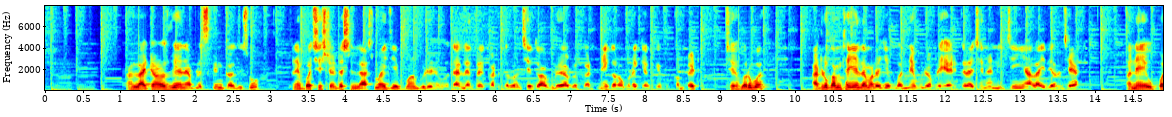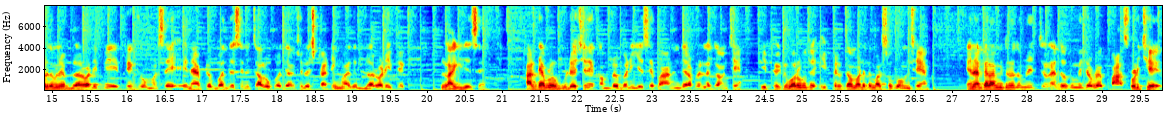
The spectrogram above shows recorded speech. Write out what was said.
લાઇટર હાઉસ બી એને આપણે સ્ક્રીન કરી દઈશું. અને પછી સ્ટેટસની લાસ્ટમાં જે પણ વિડીયોને વધારે લેન્થ હોય કટ કરવાનું છે, તો આ વીડિયો આપણે કટ નહીં કરવો પડે, કેમ કે કમ્પ્લીટ છે. બરોબર? આટલું કામ થઈ જાય તમારે જે બંને વીડિયો આપણે એડ કર્યા છે એને નીચે અહીંયા લાવી દેવાનું છે. અને ઉપર તમને બ્લરવાળી બે ઇફેક્ટ જોવા મળશે. એને આપણે બંધ હશે અને ચાલુ કરી દેવાનું છે. એટલે સ્ટાર્ટિંગમાં તે બ્લરવાળી ઇફેક્ટ લાગી જશે. આ રીતે આપણો વીડિયો છે ને કમ્પ્લીટ બની જશે, પણ આની અંદર આપણે લગાવવાનું છે ઇફેક્ટ બરોબર? તો ઇફેક્ટ કરવા માટે તમારે શું કહું છે? એના પહેલાં મિત્રો તમને જણાવી દઉં કે મિત્રો આપણે પાસવર્ડ છે.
